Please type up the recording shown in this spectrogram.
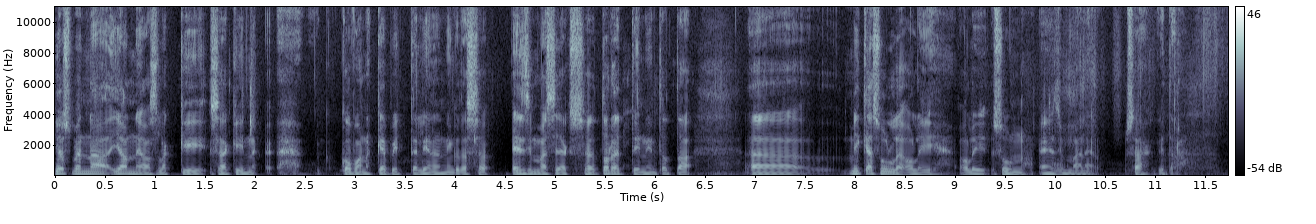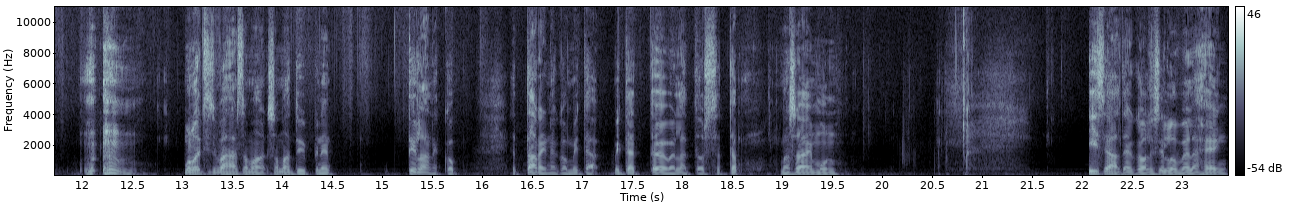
Jos mennään Janne Aslakki, säkin äh, kovana kepittelijänä, niin kuin tässä ensimmäisessä jaksossa jo todettiin, niin tota, ää, mikä sulle oli, oli sun ensimmäinen sähkökitara? Mulla oli siis vähän sama, samantyyppinen tilanne kuin, ja tarina kuin mitä, mitä Töövellä tuossa, että mä sain mun isältä, joka oli silloin vielä heng,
